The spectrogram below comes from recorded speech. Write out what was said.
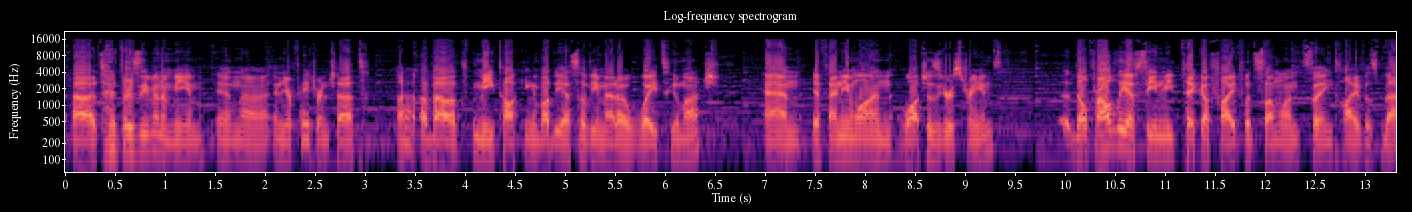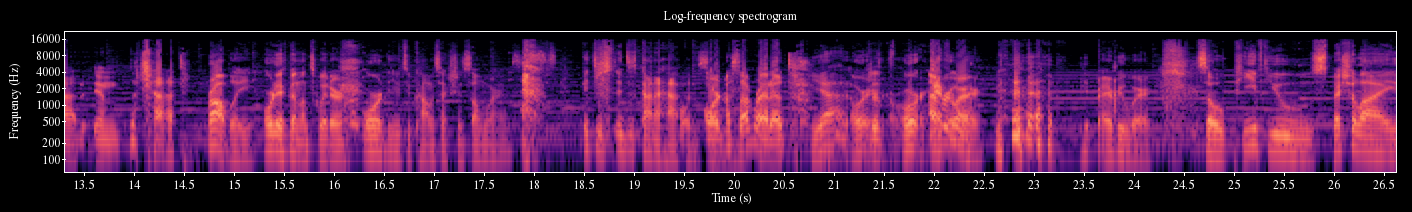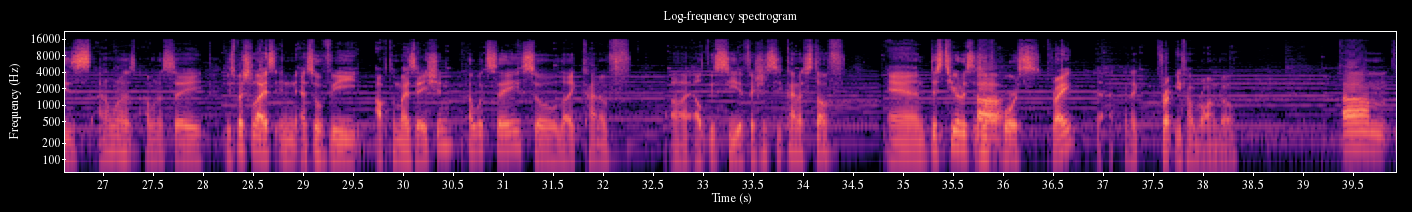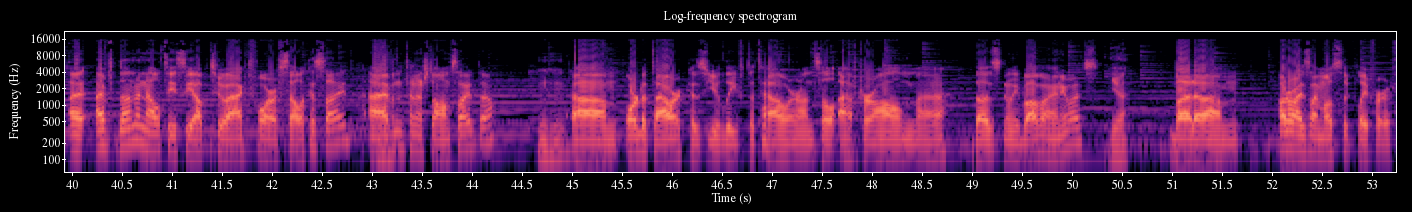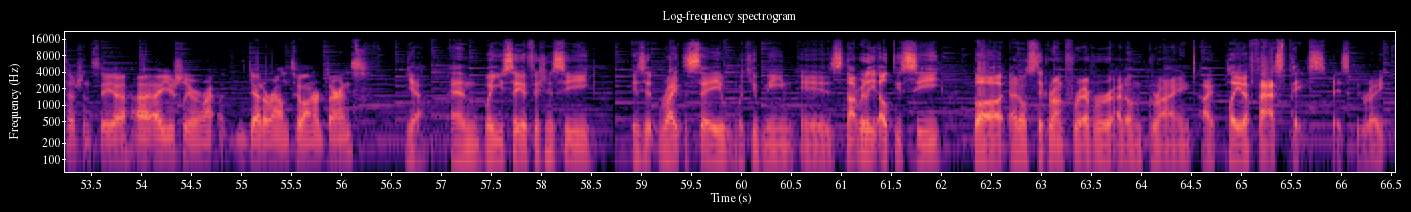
Uh, there's even a meme in uh, in your Patreon chat uh, about me talking about the SOV meta way too much. And if anyone watches your streams, they'll probably have seen me pick a fight with someone saying Clive is bad in the chat. Probably, or they've been on Twitter or the YouTube comment section somewhere. It just it just kind of happens. Or the subreddit. Yeah, or just or everywhere. Everywhere. everywhere. So Peeve, you specialize. I don't want to. I want to say you specialize in SOV optimization. I would say so, like kind of uh, LTC efficiency kind of stuff. And this tier list is uh, of course right. Uh, like correct me if I'm wrong though. Um, I, have done an LTC up to Act 4 of Celica side. I hmm. haven't finished Almside though. Mm-hmm. Um, or the tower, because you leave the tower until after Alm uh, does Nuibaba anyways. Yeah. But um, otherwise, I mostly play for efficiency. Yeah, I, I usually get around 200 turns. Yeah, and when you say efficiency, is it right to say what you mean is not really LTC, but I don't stick around forever, I don't grind, I play at a fast pace, basically, right?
